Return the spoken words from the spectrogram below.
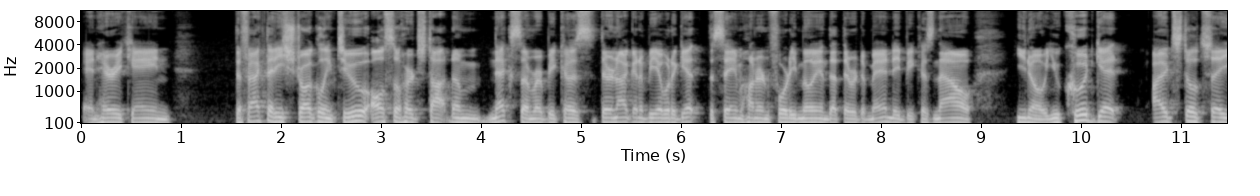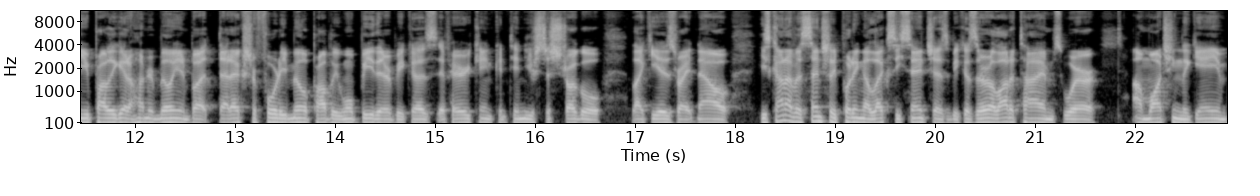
And Harry Kane the fact that he's struggling too also hurts Tottenham next summer because they're not going to be able to get the same 140 million that they were demanding because now, you know, you could get I'd still say you probably get 100 million, but that extra 40 mil probably won't be there because if Harry Kane continues to struggle like he is right now, he's kind of essentially putting Alexis Sanchez because there are a lot of times where I'm watching the game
